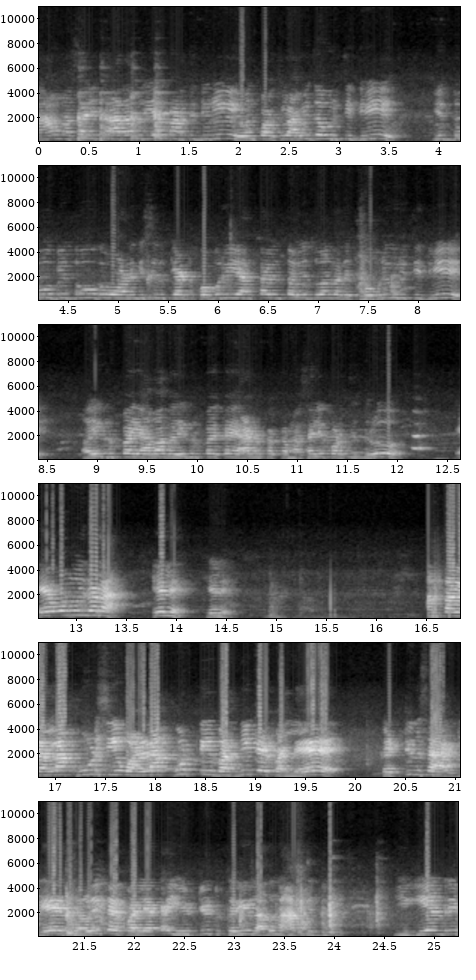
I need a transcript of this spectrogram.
ನಾವು ಮಸಾಲೆ ಖಾರ ಅಂದ್ರೆ ಏನ್ ಮಾಡ್ತಿದ್ವಿ ಒಂದ್ ಪಾವ್ ಅವಿದ ಉರಿತಿದ್ವಿ. ಇದ್ದು ಬಿದ್ದು ಒಣಗಿಸಿದ ಕೆಟ್ಟ ಕೊಬ್ಬರಿ ಅಂತ ಇದ್ದು ಅಂದ್ರೆ ಅದಕ್ಕೆ ಕೊಬ್ಬರಿ ಉರಿತಿದ್ವಿ. ಐದು ರೂಪಾಯಿ, ಯಾವಾಗ ಐದು ರೂಪಾಯಿಕ ಎರಡು ರೂಪಾಯಿಕ ಮಸಾಲೆ ಕೊಡ್ತಿದ್ರು. ಏ ಒಂದು ಇದಾರ. ಎಲೆ ಎಲೆ. ಅಂಥವೆಲ್ಲ ಕೂಡಿಸಿ ಒಳ್ಳ ಕುಟ್ಟಿ ಬದ್ನಿಕಾಯಿ ಪಲ್ಯ ಕಟ್ಟಿನ ಸಾರಿಗೆ ಚೌಳಿಕಾಯಿ ಪಲ್ಯಕ್ಕ ಇಟ್ಟಿಟ್ಟು ಕರೀದು ಅದನ್ನ ಹಾಕ್ತಿದ್ವಿ. ಈಗ ಡಬ್ಬಿಗಟ್ಲೆ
